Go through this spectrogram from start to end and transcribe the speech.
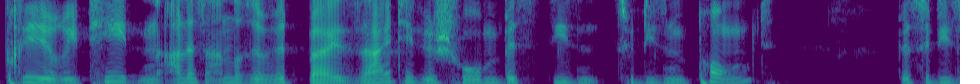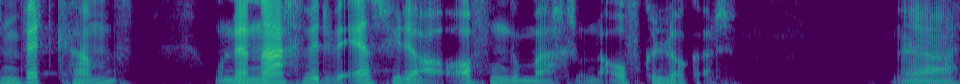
Prioritäten, alles andere wird beiseite geschoben bis diesen, zu diesem Punkt, bis zu diesem Wettkampf. Und danach wird erst wieder offen gemacht und aufgelockert. Ja,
